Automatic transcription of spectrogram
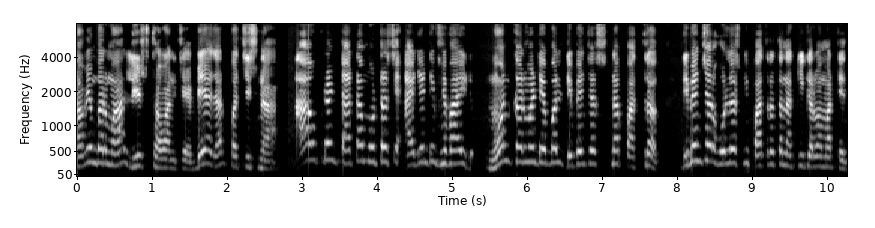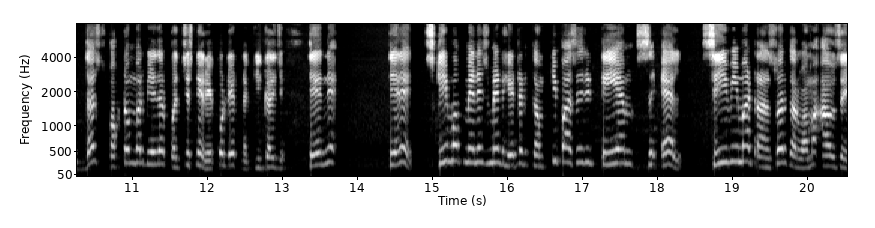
નવેમ્બરમાં લિસ્ટ થવાની છે બે હજાર પચીસના. આ ઉપરાંત ટાટા મોટર્સે આઈડેન્ટિફાઈડ નોન કન્વર્ટેબલ ડિબેન્ચર્સના પાત્ર ડિબેન્ચર હોલ્ડર્સની પાત્રતા નક્કી કરવા માટે દસ ઓક્ટોબર બે હજાર પચીસની રેકોર્ડ ડેટ નક્કી કરી છે. તેને તેને સ્કીમ ઓફ મેનેજમેન્ટ હેઠળ કંપની પાસેથી ટીએમસીએલ સીવીમાં ટ્રાન્સફર કરવામાં આવશે.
